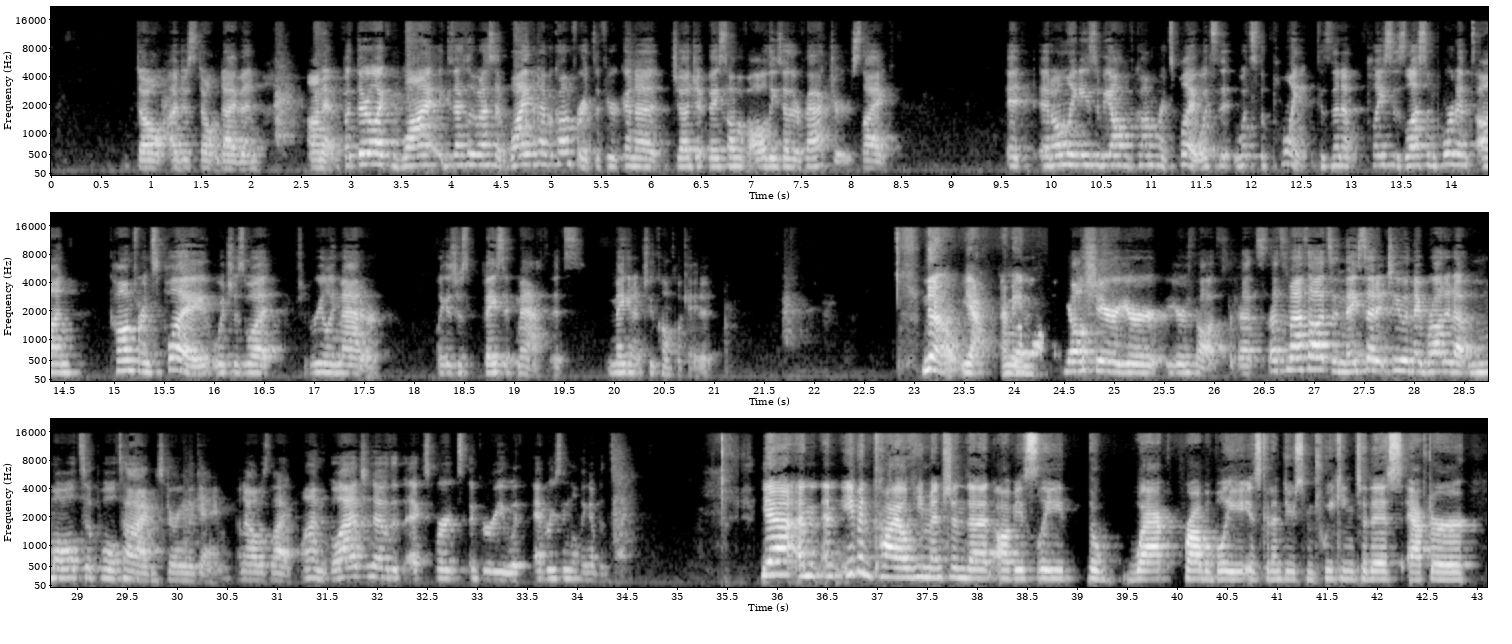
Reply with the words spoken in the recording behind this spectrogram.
don't I just don't dive in on it. But they're like, why exactly what I said? Why even have a conference if you're gonna judge it based off of all these other factors? Like it it only needs to be off of conference play. What's the what's the point? Because then it places less importance on conference play, which is what should really matter. Like it's just basic math. It's making it too complicated. No, yeah. I mean, y'all share your your thoughts, but that's that's my thoughts, and they said it too, and they brought it up multiple times during the game, and I was like, well, I'm glad to know that the experts agree with every single thing I've been saying. Yeah, and and even Kyle, he mentioned that obviously the WAC probably is going to do some tweaking to this after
